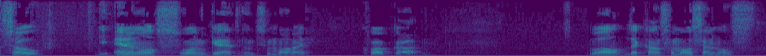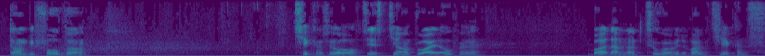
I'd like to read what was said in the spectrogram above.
so the animals won't get into my crop garden. Well, that counts for most animals. Don't be fooled though. Chickens will just jump right over. But I'm not too worried about the chickens.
